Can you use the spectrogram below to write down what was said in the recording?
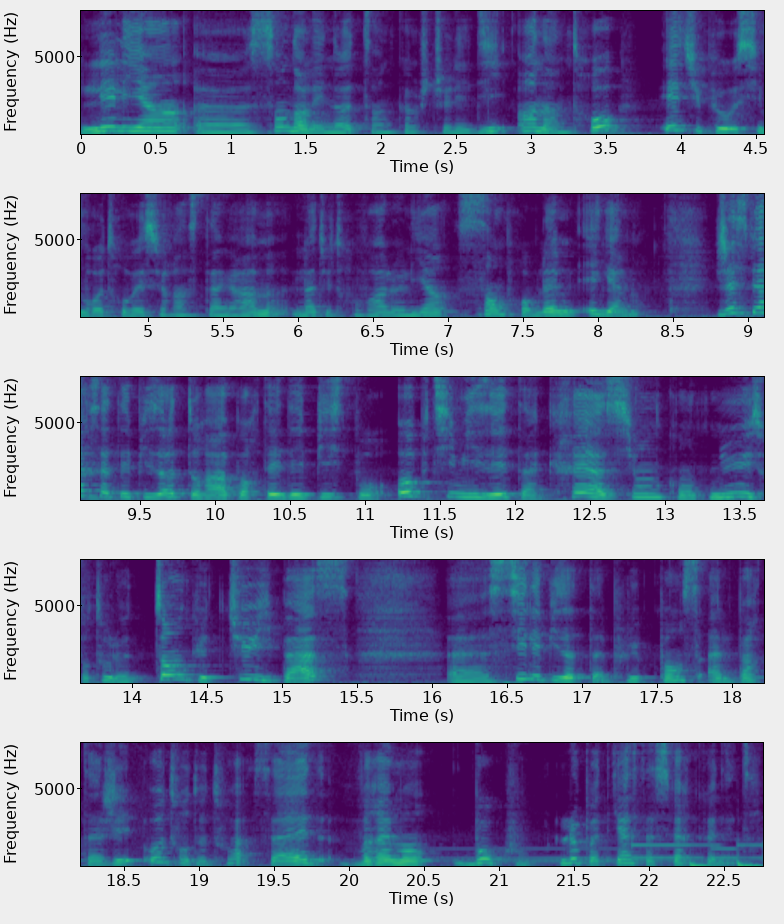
Les liens euh, sont dans les notes, hein, comme je te l'ai dit en intro. Et tu peux aussi me retrouver sur Instagram. Là, tu trouveras le lien sans problème également. J'espère que cet épisode t'aura apporté des pistes pour optimiser ta création de contenu et surtout le temps que tu y passes. Euh, si l'épisode t'a plu, pense à le partager autour de toi. Ça aide vraiment beaucoup le podcast à se faire connaître.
